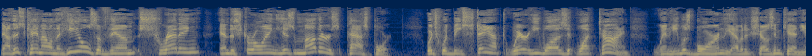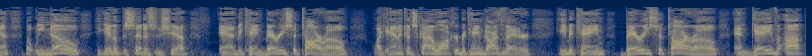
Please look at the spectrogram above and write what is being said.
Now, this came out on the heels of them shredding and destroying his mother's passport which would be stamped where he was at what time. When he was born, the evidence shows in Kenya, but we know he gave up his citizenship and became Barry Soetoro, like Anakin Skywalker became Darth Vader. He became Barry Soetoro and gave up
